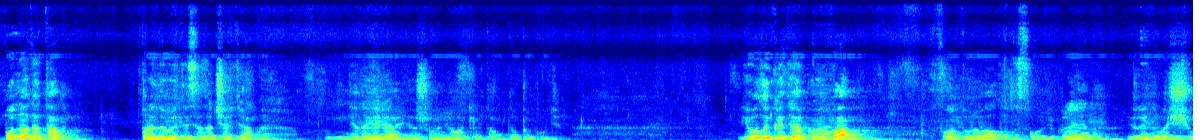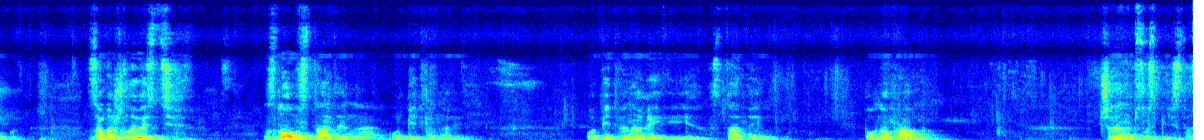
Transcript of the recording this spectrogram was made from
Бо треба там придивитися за чертями. Не довіряю я, що анілоків там допекуть. І велике дякую вам, фонду Ревалди Слава України, Ірині Ващук, за можливість знову стати на обидві ноги. Обидві ноги і стати повноправним членом суспільства.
